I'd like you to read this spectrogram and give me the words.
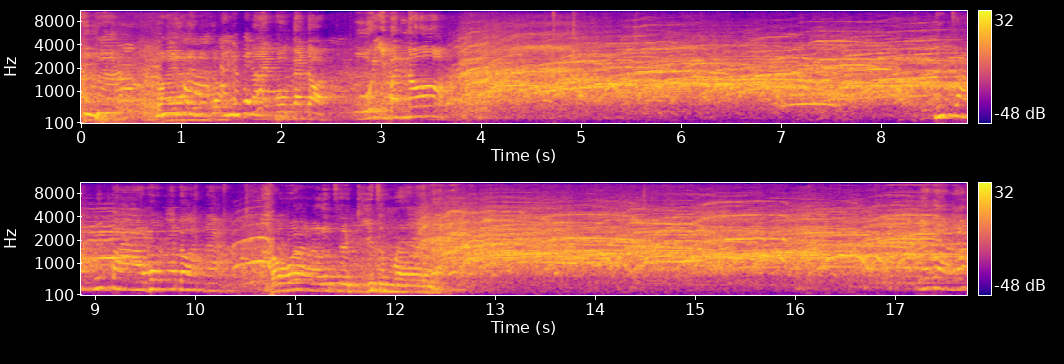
สีลายอะไรนะครับอันนี้เป็นๆลายโพกระดอกอุ้ยอีบ้านนอกรู้จักหรือเปล่าพงกระดอนน่ะเขาว่าเราเธอกรีดทำไมแล้วบอกว่า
